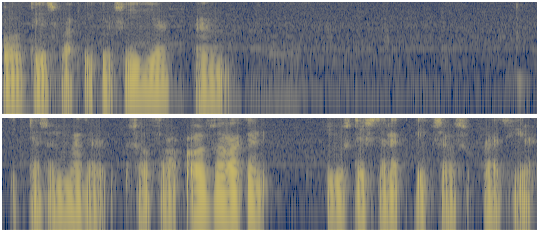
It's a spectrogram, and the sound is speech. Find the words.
all this what we can see here and it doesn't matter so far. Also I can use this select pixels right here.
